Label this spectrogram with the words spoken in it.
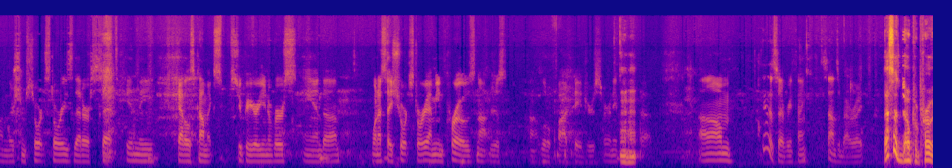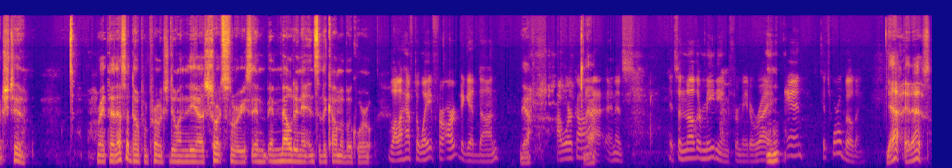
Um, there's some short stories that are set in the Catalyst Comics superhero universe. And uh, when I say short story, I mean prose, not just uh, little five pagers or anything like that. Um, I think that's everything. Sounds about right. That's a dope approach too. Right there, that's a dope approach doing the uh, short stories and, and melding it into the comic book world. Well, I have to wait for art to get done. Yeah. I work on Yeah. that, and it's it's another medium for me to write, Mhm. and it's world building. Yeah, it is.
